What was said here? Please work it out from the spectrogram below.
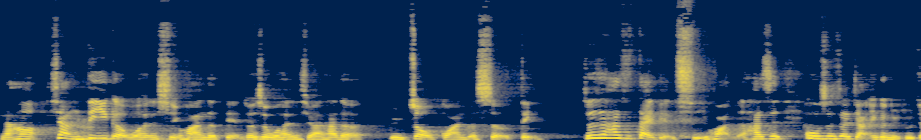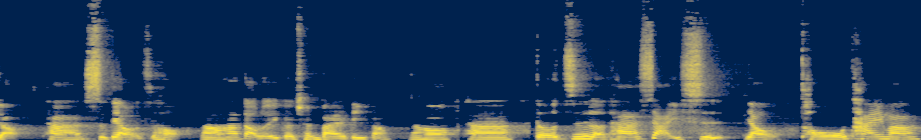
然后，像第一个我很喜欢的点，就是我很喜欢他的宇宙观的设定，就是它是带点奇幻的。它是故事在讲一个女主角，她死掉了之后，然后她到了一个全白的地方，然后她得知了她下一世要投胎吗？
